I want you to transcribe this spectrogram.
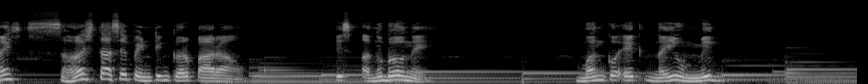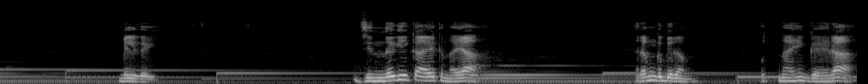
मैं सहजता से पेंटिंग कर पा रहा हूँ। इस अनुभव ने मन को एक नई उम्मीद मिल गई। ज़िंदगी का एक नया रंग बिरंग उतना ही गहरा,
